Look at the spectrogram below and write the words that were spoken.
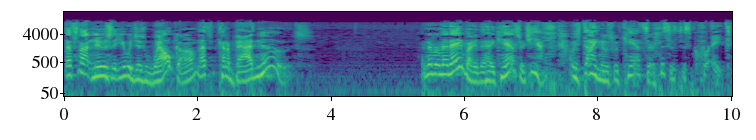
that's not news that you would just welcome. That's kind of bad news. I've never met anybody that had cancer. Gee, I was diagnosed with cancer. This is just great.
